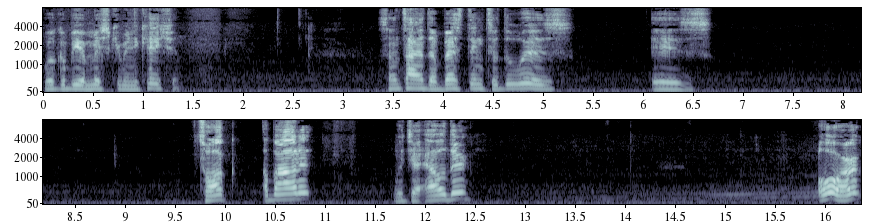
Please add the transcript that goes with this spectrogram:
or it could be a miscommunication. Sometimes the best thing to do is is talk about it with your elder or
